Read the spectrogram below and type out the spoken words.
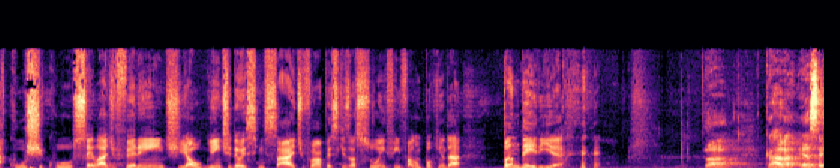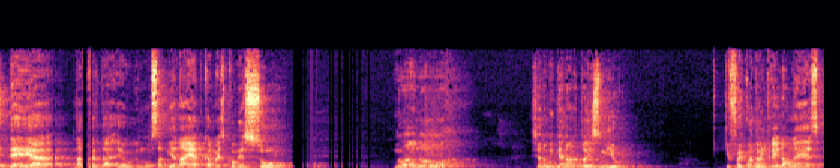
acústico, sei lá, diferente? Alguém te deu esse insight? Foi uma pesquisa sua? Enfim, fala um pouquinho da panderia. tá. Cara, essa ideia, na verdade, eu não sabia na época, mas começou no ano, se eu não me engano, no ano 2000, que foi quando eu entrei na Unesp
